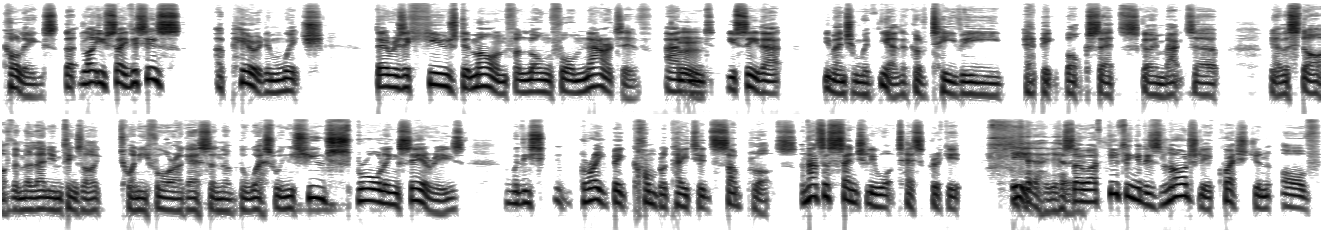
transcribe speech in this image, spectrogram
colleagues. That, like you say, this is a period in which there is a huge demand for long form narrative, and mm. you see that you mentioned with you know the kind of TV epic box sets going back to you know the start of the millennium, things like 24, I guess, and the, the West Wing, these huge sprawling series with these great big complicated subplots, and that's essentially what Test cricket is. Yeah, yeah, so yeah. I do think it is largely a question of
